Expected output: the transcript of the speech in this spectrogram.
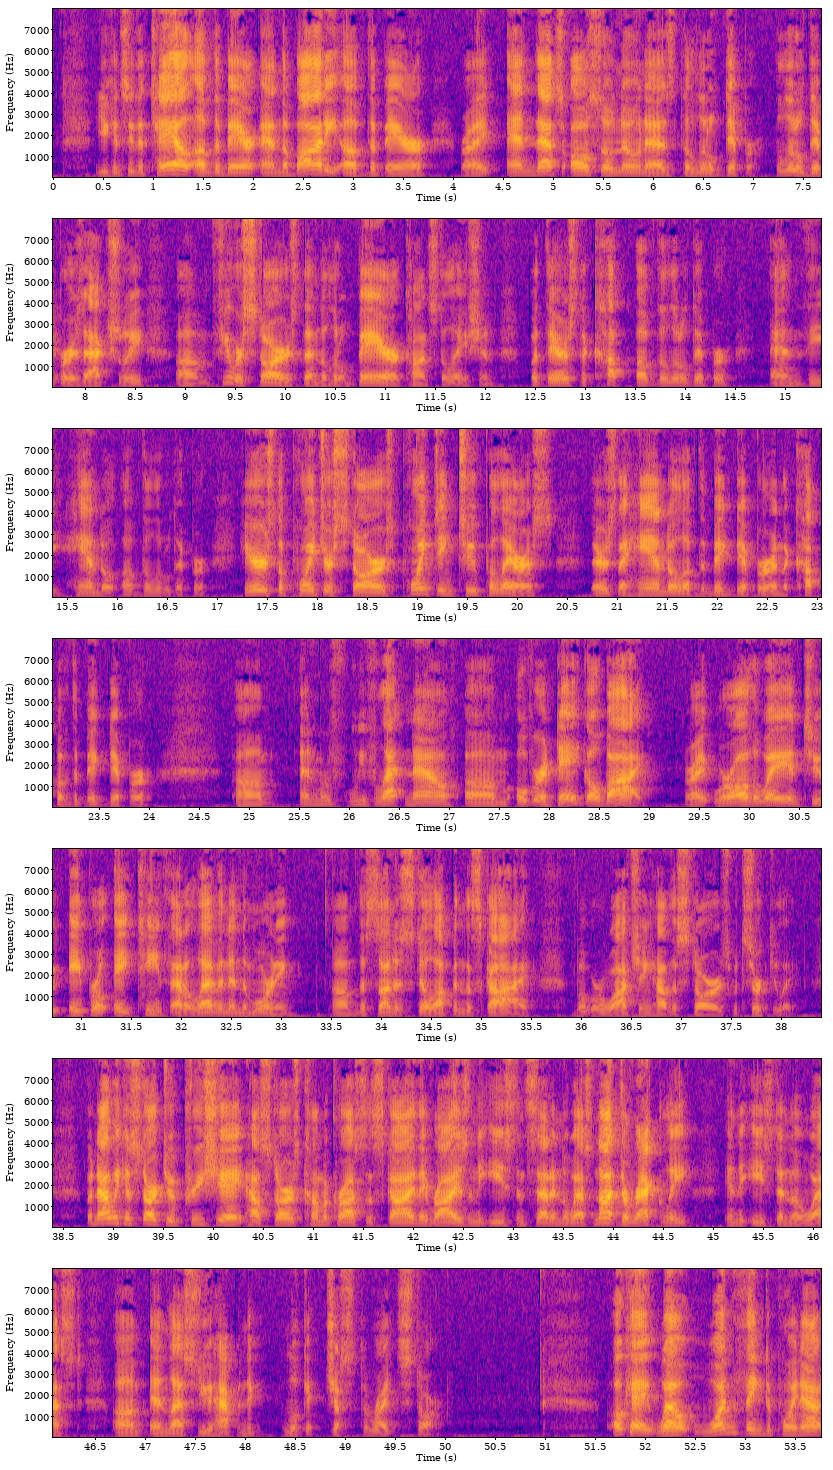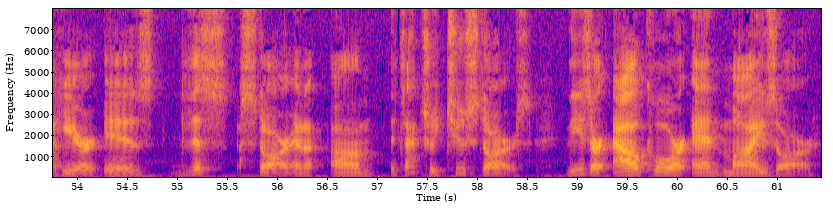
You can see the tail of the bear and the body of the bear right? And that's also known as the Little Dipper. The Little Dipper is actually um, fewer stars than the Little Bear constellation, but there's the cup of the Little Dipper and the handle of the Little Dipper. Here's the pointer stars pointing to Polaris. There's the handle of the Big Dipper and the cup of the Big Dipper. Um, and we've, we've let now um, over a day go by right? We're all the way into April 18th at 11 in the morning. Um, the sun is still up in the sky, but we're watching how the stars would circulate. But now we can start to appreciate how stars come across the sky. They rise in the east and set in the west, not directly in the east and the west, um, unless you happen to look at just the right star. Okay, well, one thing to point out here is this star, and um, it's actually two stars. These are Alcor and Mizar.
